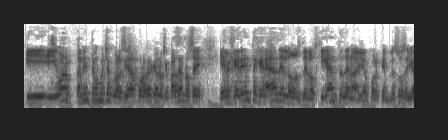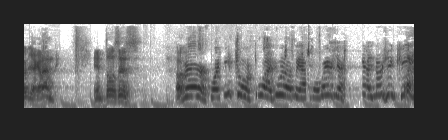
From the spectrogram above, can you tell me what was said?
Y, y, bueno, también tengo mucha curiosidad por ver qué es lo que pasa, no sé, el gerente general de los, de los gigantes de Nueva York, por ejemplo, es un señor ya grande. Entonces, a ver, Juanito, tú ayúdame a moverle aquí al no sé qué.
